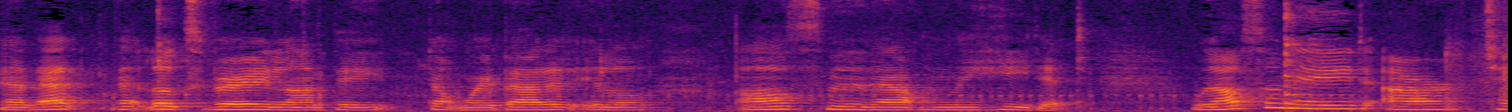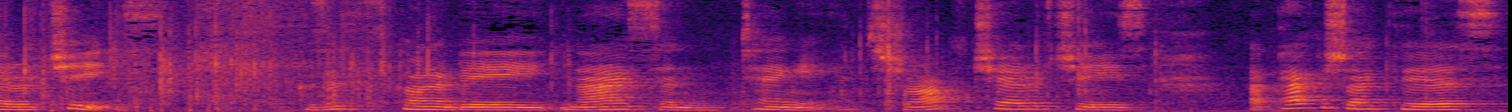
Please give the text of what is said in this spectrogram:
Now that, that looks very lumpy. Don't worry about it. It'll all smooth out when we heat it. We also need our cheddar cheese because is going to be nice and tangy. Sharp cheddar cheese. A package like this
